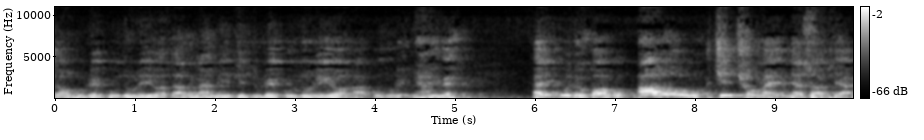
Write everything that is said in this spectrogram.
ကြောင်းထူတဲ့ကုသိုလ်တွေရောသာသနာမြေဖြစ်လူတဲ့ကုသိုလ်တွေရောဟာကုသိုလ်တွေအများကြီးပဲအဲဒီကုသိုလ်ကောင်းမှုအားလုံးကိုအချင်းချုံလိုက်ရင်မြတ်စွာဘုရား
